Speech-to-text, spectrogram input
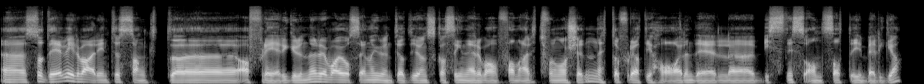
Eh, så det vil være interessant av flere grunner. Det var jo også en av grunnene til at de ønska å signere Van Ert for noen år siden, nettopp fordi at de har en del business ansatte i Belgia.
